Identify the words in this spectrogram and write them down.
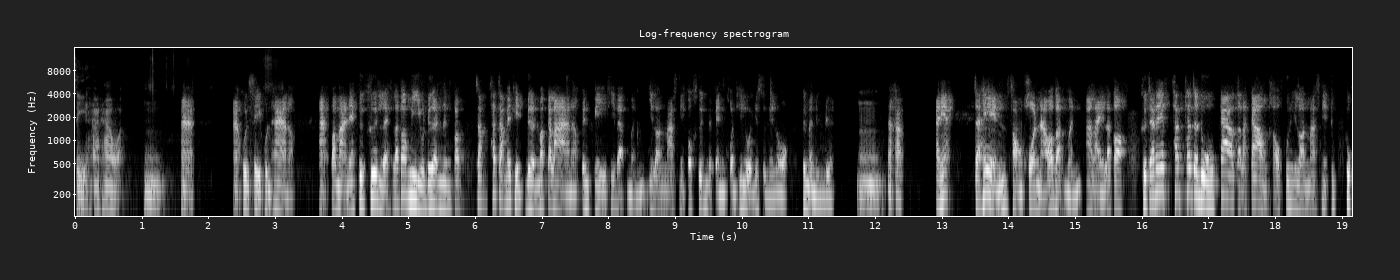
สี่ห้าเท่า อะ อืม อ่า อ่าคูณสี่คูณห้าเนาะอะประมาณเนี้ยคือขึ้นเลย แล้วก็มีอยู่เดือนหนึ่งประจำถ้าจำไม่ผิดเดือนมกราเนาะเป็นปีที่แบบเหมือนอีลอนมัสเนี่ยเขาขึ้นไปเป็นคนที่รวยที่สุดในโลกขึ้นมาหนึ่งเดือนอืมนะครับ อันเนี้ยจะให้เห็นสองคนนะว่าแบบเหมือนอะไร แล้วก็คือจะได้ถ้าถ้าจะดูก้าวแต่ละก้าวของเขาคุณอีลอนมัสเนี่ยทุกทุก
